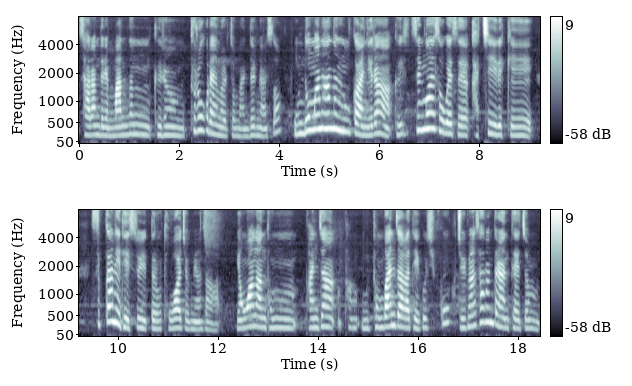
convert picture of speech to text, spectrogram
사람들에 맞는 그런 프로그램을 좀 만들면서 운동만 하는 거 아니라 그 생활 속에서 같이 이렇게 습관이 될 수 있도록 도와주면서 영원한 동반자, 동반자가 되고 싶고 주변 사람들한테 좀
